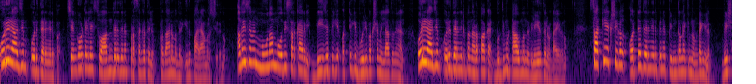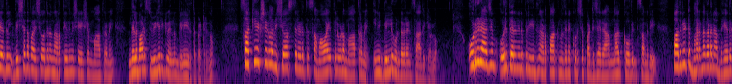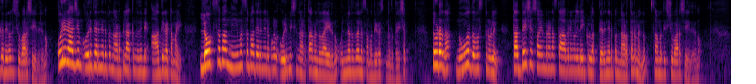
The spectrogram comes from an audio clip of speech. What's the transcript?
ഒരു രാജ്യം ഒരു തെരഞ്ഞെടുപ്പ്. ചെങ്കോട്ടയിലെ സ്വാതന്ത്ര്യദിന പ്രസംഗത്തിലും പ്രധാനമന്ത്രി ഇത് പരാമർശിച്ചിരുന്നു. അതേസമയം മൂന്നാം മോദി സർക്കാരിൽ ബി ജെ പിക്ക് ഒറ്റയ്ക്ക് ഭൂരിപക്ഷമില്ലാത്തതിനാൽ ഒരു രാജ്യം ഒരു തെരഞ്ഞെടുപ്പ് നടപ്പാക്കാൻ ബുദ്ധിമുട്ടാവുമെന്ന് വിലയിരുത്തലുണ്ടായിരുന്നു. സഖ്യകക്ഷികൾ ഒറ്റ തെരഞ്ഞെടുപ്പിനെ പിന്തുണയ്ക്കുന്നുണ്ടെങ്കിലും വിഷയത്തിൽ വിശദ പരിശോധന നടത്തിയതിനു ശേഷം മാത്രമേ നിലപാട് സ്വീകരിക്കുമെന്നും വിലയിരുത്തപ്പെട്ടിരുന്നു. സഖ്യകക്ഷികളെ വിശ്വാസത്തിലെടുത്ത് സമവായത്തിലൂടെ മാത്രമേ ഇനി ബില്ല് കൊണ്ടുവരാൻ സാധിക്കുള്ളൂ. ഒരു രാജ്യം ഒരു തെരഞ്ഞെടുപ്പ് രീതി നടപ്പാക്കുന്നതിനെക്കുറിച്ച് പഠിച്ച രാംനാഥ് കോവിന്ദ് സമിതി പതിനെട്ട് ഭരണഘടനാ ഭേദഗതികൾ ശുപാർശ ചെയ്തിരുന്നു. ഒരു രാജ്യം ഒരു തെരഞ്ഞെടുപ്പ് നടപ്പിലാക്കുന്നതിന്റെ ആദ്യഘട്ടമായി ലോക്സഭാ നിയമസഭാ തെരഞ്ഞെടുപ്പുകൾ ഒരുമിച്ച് നടത്താമെന്നതായിരുന്നു ഉന്നതതല സമിതിയുടെ നിർദ്ദേശം. തുടർന്ന് നൂറ് ദിവസത്തിനുള്ളിൽ തദ്ദേശ സ്വയംഭരണ സ്ഥാപനങ്ങളിലേക്കുള്ള തെരഞ്ഞെടുപ്പ് നടത്തണമെന്നും സമിതി ശുപാർശ ചെയ്തിരുന്നു.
